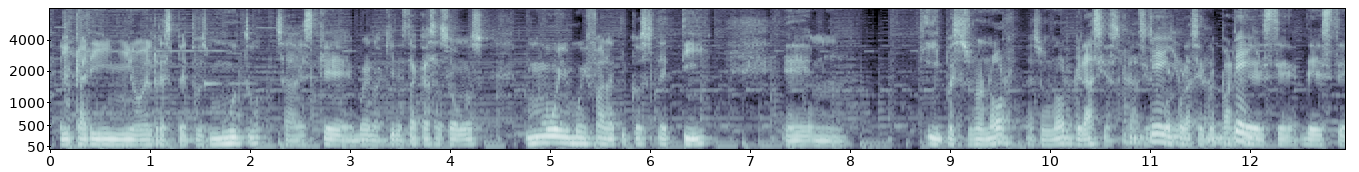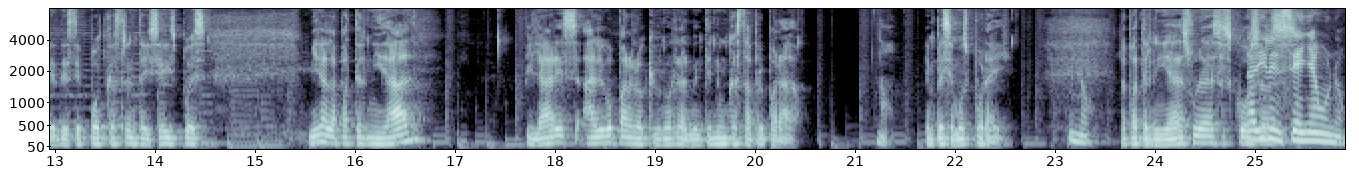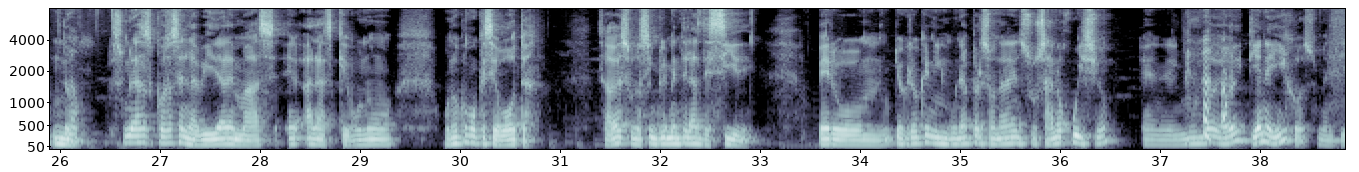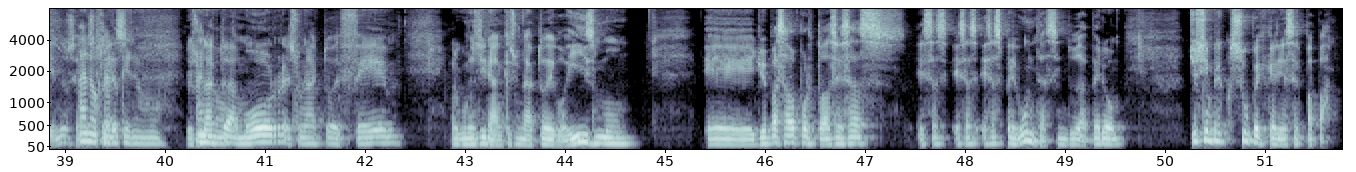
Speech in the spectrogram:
el cariño, el respeto es mutuo. Sabes que, bueno, aquí en esta casa somos muy, muy fanáticos de ti. Em, y pues es un honor, es un honor. Gracias, gracias por, hacerme parte de este, de, este, de este podcast 36. Pues mira, la paternidad, Pilar, es algo para lo que uno realmente nunca está preparado. No. Empecemos por ahí. No. La paternidad es una de esas cosas. Nadie le enseña a uno. no. Es una de esas cosas en la vida, además, eh, a las que uno uno como que se vota, ¿sabes? Uno simplemente las decide. Pero mm, yo creo que ninguna persona en su sano juicio en el mundo de hoy tiene hijos, ¿me entiendes? ah, no, claro que no. Es un ah, acto de amor, es un acto de fe. Algunos dirán que es un acto de egoísmo. Eh, yo he pasado por todas esas, esas, esas, esas preguntas, sin duda, pero yo siempre supe que quería ser papá.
